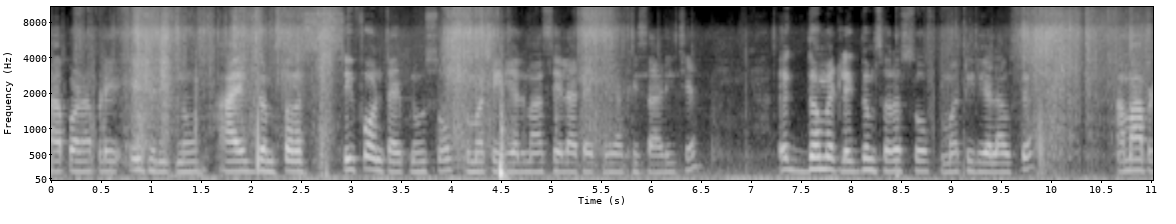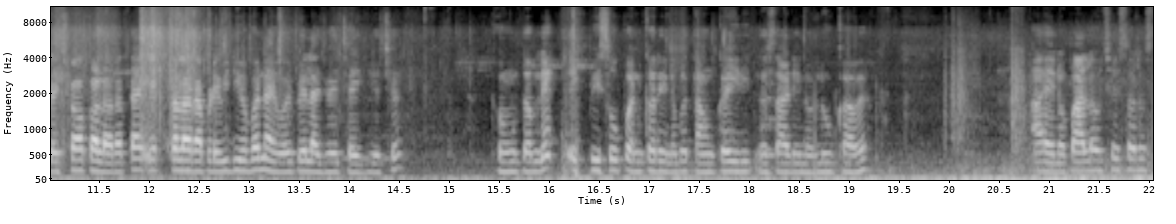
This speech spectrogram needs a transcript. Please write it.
આ પણ આપણે એ જ રીતનું, આ એકદમ સરસ સિફોન ટાઈપનું સોફ્ટ મટીરિયલમાં સેલા ટાઈપની આખી સાડી છે. એકદમ એટલે એકદમ સરસ સોફ્ટ મટીરિયલ આવશે. આમાં આપણે છ કલર હતા. એક કલર આપણે વીડિયો બનાવ્યો હોય પહેલાં જ વેચાઈ ગયો છે. તો હું તમને એક પીસ ઓપન કરીને બતાવું કઈ રીતના સાડીનો લુક આવે. આ એનો પાલવ છે સરસ,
